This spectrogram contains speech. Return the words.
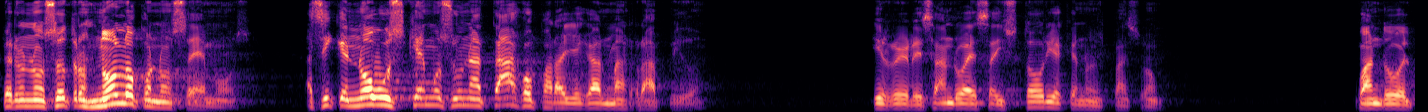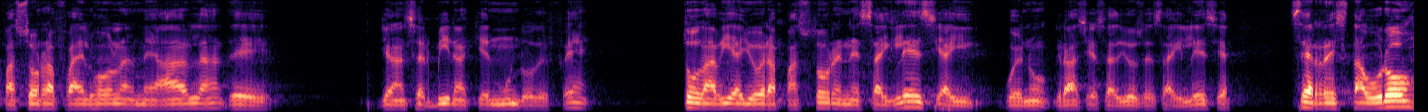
pero nosotros no lo conocemos. Así que no busquemos un atajo para llegar más rápido. Y regresando a esa historia que nos pasó, cuando el pastor Rafael Holland me habla de ya servir aquí en Mundo de Fe, todavía yo era pastor en esa iglesia y bueno, gracias a Dios esa iglesia se restauró.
